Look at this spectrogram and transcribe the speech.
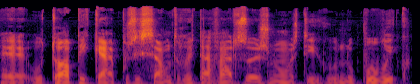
eh, utópica a posição de Rui Tavares hoje num artigo no público,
